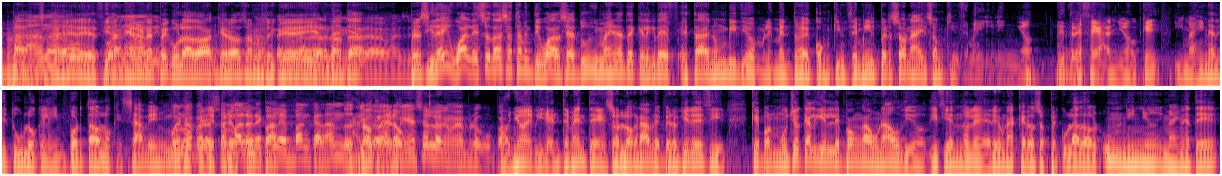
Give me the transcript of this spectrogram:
Claro, pagando... mensajes le decían, era un especulador asqueroso, no sé qué, y el nota. mierda. Pero si da igual, eso da exactamente igual. O sea, tú imagínate que el Gref está en un vídeo, me lo invento, ¿eh? con 15.000 personas y son 15.000 niños de 13 años. Que imagínate tú lo que les importa o lo que saben o Bueno, lo que les preocupa. Valores que les van calando, Claro, tío. claro. A mí eso es lo que me preocupa. Coño, evidentemente, eso es lo grave. Pero quiero decir que por mucho que alguien le ponga un audio diciéndole eres un asqueroso especulador, un niño, imagínate.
